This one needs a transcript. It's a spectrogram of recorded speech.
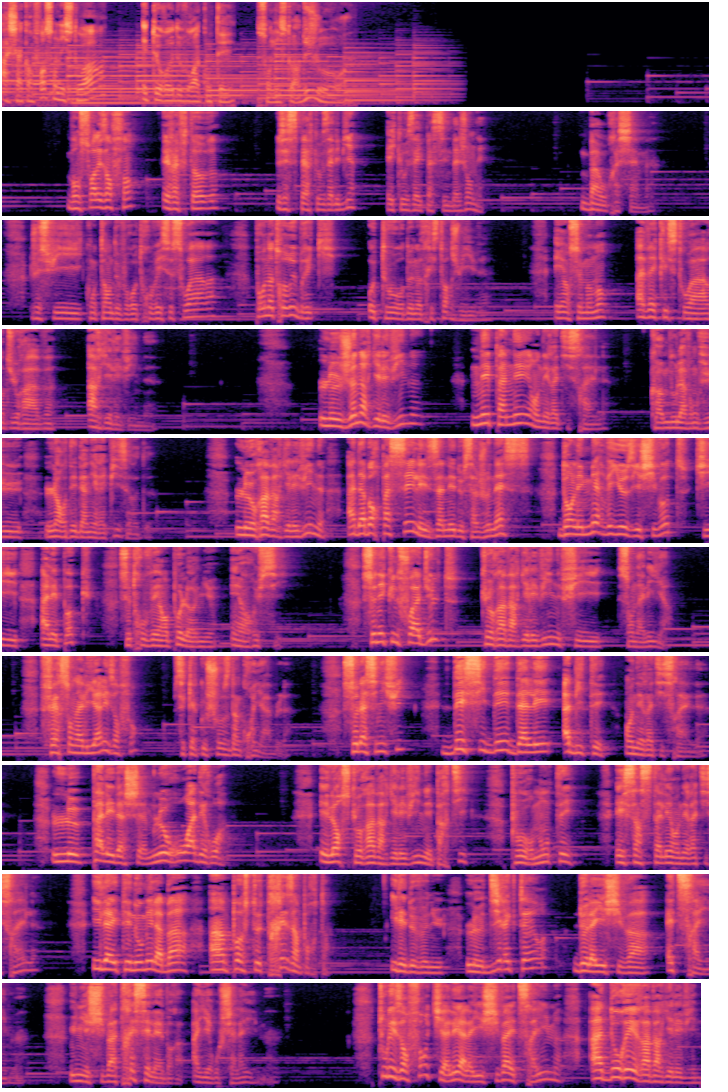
À chaque enfant son histoire est heureux de vous raconter son histoire du jour. Bonsoir les enfants et Reftov. J'espère que vous allez bien et que vous avez passé une belle journée. Baou Hashem. Je suis content de vous retrouver ce soir pour notre rubrique autour de notre histoire juive. Et en ce moment, avec l'histoire du Rave Le jeune Levin n'est pas né en Eret Israël, comme nous l'avons vu lors des derniers épisodes. Le Rav a d'abord passé les années de sa jeunesse dans les merveilleuses yeshivot qui, à l'époque, se trouvaient en Pologne et en Russie. Ce n'est qu'une fois adulte que Rav Levin fit son aliyah. Faire son aliyah, les enfants, c'est quelque chose d'incroyable. Cela signifie décider d'aller habiter en Eret Israël. Le palais d'Hachem, le roi des rois. Et lorsque Rav Ariel Levin est parti pour monter et s'installer en Eret Israël, il a été nommé là-bas à un poste très important. Il est devenu le directeur de la yeshiva Etzraïm, une yeshiva très célèbre à Yerushalayim. Tous les enfants qui allaient à la yeshiva Etzraïm adoraient Rav Ariel Levin.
